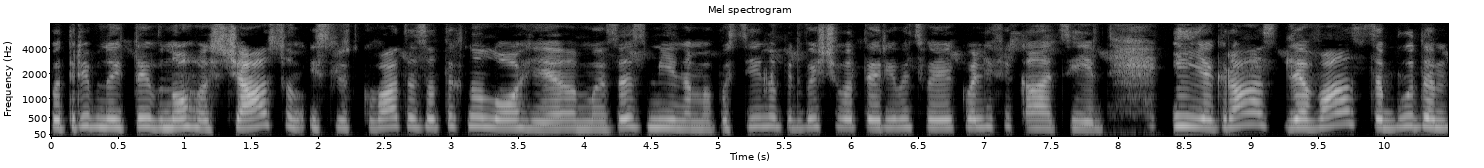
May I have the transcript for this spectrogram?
потрібно йти в ногу з часом і слідкувати за технологіями, за змінами, постійно підвищувати рівень своєї кваліфікації. І якраз для вас це буде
